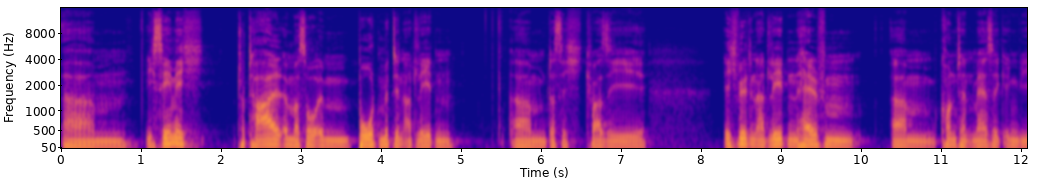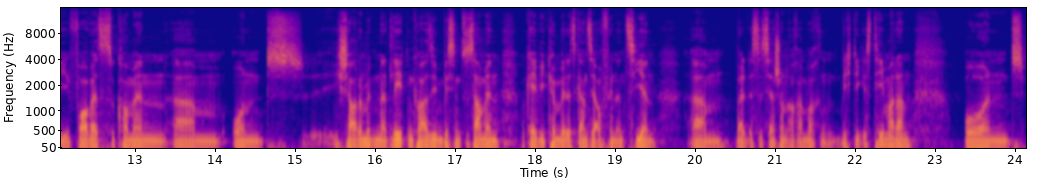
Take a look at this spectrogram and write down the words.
ähm, ich sehe mich total immer so im Boot mit den Athleten, ähm, dass ich quasi, ich will den Athleten helfen, ähm, contentmäßig irgendwie vorwärts zu kommen ähm, und ich schaue dann mit den Athleten quasi ein bisschen zusammen, okay, wie können wir das Ganze auch finanzieren, ähm, weil das ist ja schon auch einfach ein wichtiges Thema dann und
